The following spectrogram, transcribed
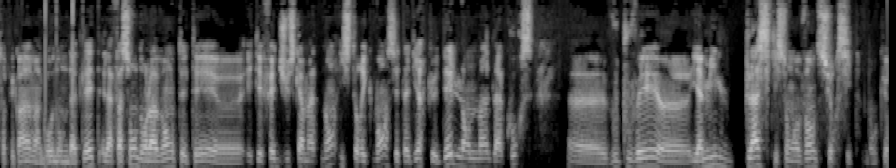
ça fait quand même un gros nombre d'athlètes. Et la façon dont la vente était, euh, était faite jusqu'à maintenant, historiquement, c'est-à-dire que dès le lendemain de la course, vous pouvez, il y a 1000 places qui sont en vente sur site. Donc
